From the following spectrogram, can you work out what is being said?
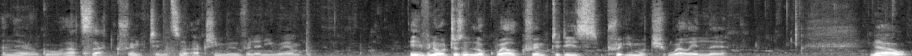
And there we go, that's that crimped and it's not actually moving anywhere. Even though it doesn't look well crimped, it is pretty much well in there. Now,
